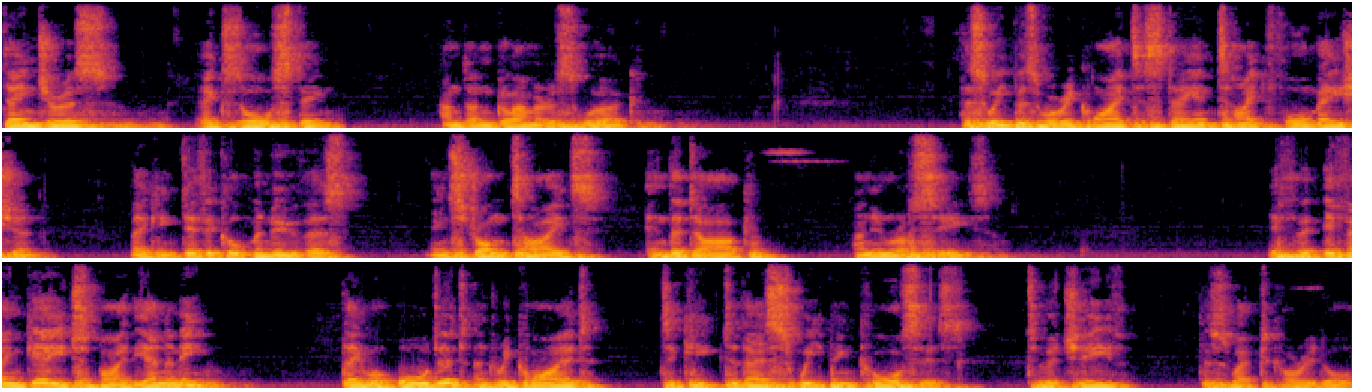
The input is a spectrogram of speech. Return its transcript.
dangerous, exhausting, and unglamorous work. The sweepers were required to stay in tight formation, making difficult manoeuvres in strong tides, in the dark, and in rough seas. If, if engaged by the enemy, they were ordered and required to keep to their sweeping courses to achieve the swept corridor.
